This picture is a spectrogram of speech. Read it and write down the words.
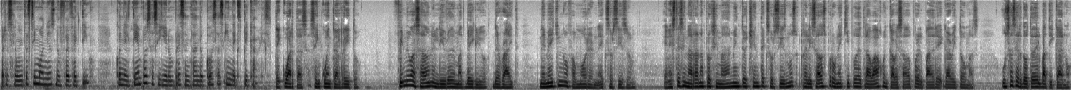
pero según testimonios no fue efectivo. Con el tiempo se siguieron presentando cosas inexplicables. De cuartas se encuentra el rito. Filme basado en el libro de Matt Baglio, The Rite, The Making of a Modern Exorcism, en este se narran aproximadamente 80 exorcismos realizados por un equipo de trabajo encabezado por el padre Gary Thomas, un sacerdote del Vaticano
